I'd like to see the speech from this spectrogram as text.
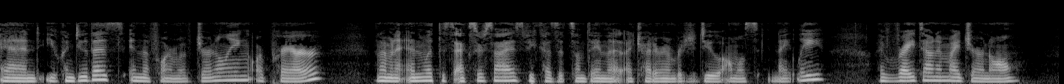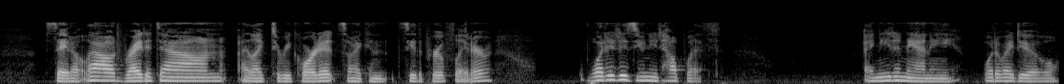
And you can do this in the form of journaling or prayer. And I'm going to end with this exercise because it's something that I try to remember to do almost nightly. I write down in my journal say it out loud, write it down. I like to record it so I can see the proof later. What it is you need help with. I need a nanny. What do I do?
